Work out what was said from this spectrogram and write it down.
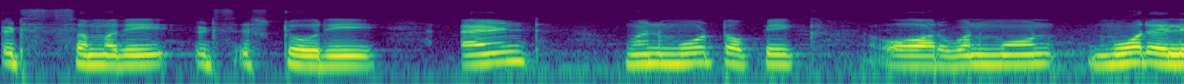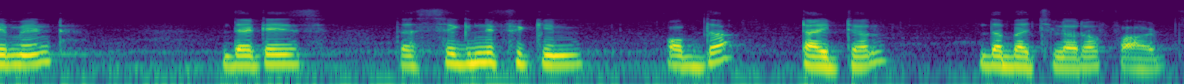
its summary, its story and one more topic or one more, more element that is the significance of the title The Bachelor of Arts.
